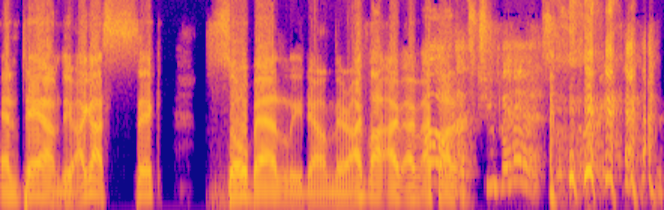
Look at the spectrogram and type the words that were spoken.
and damn dude i got sick so badly down there i thought i i, I oh, thought that's too bad. So sorry.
